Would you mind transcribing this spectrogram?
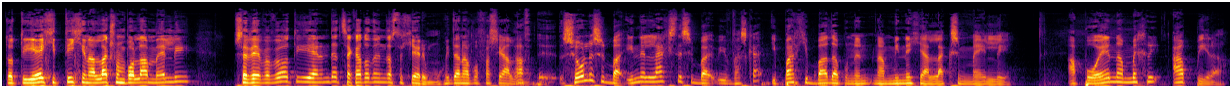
Το ότι έχει τύχει να αλλάξουμε πολλά μέλη, σε διαβεβαιώ ότι 90% δεν ήταν στο χέρι μου. Ήταν απόφαση άλλων. Α, ε, σε όλες είναι ελάχιστες οι Βασικά υπάρχει μπάντα που να μην έχει αλλάξει μέλη. Από ένα μέχρι άπειρα.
